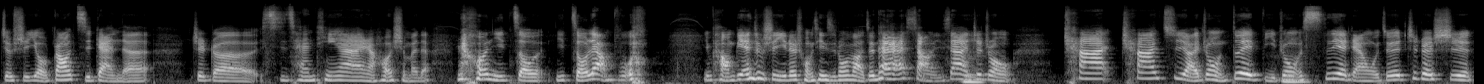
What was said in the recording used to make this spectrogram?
就是有高级感的这个西餐厅啊，然后什么的，然后你走你走两步，你旁边就是一个重庆集中堡，就大家想一下这种。差差距啊，这种对比，这种撕裂感，我觉得这个是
